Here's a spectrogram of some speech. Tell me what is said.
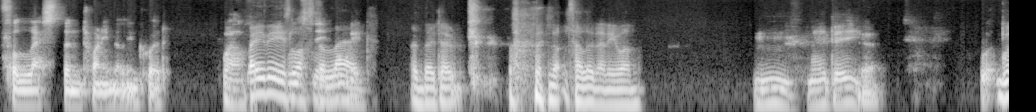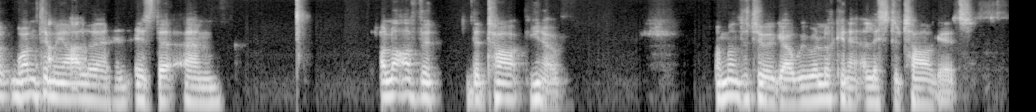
for less than 20 million quid. Well, maybe he's we'll lost see. a leg and they don't, they're not telling anyone. Mm, maybe. Yeah. One thing we are learning is that um, a lot of the the tar, you know, a month or two ago, we were looking at a list of targets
